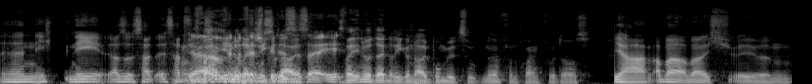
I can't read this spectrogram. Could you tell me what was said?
Äh, nicht, nee, also es hat, es hat ja, war eh nur dein Regional, das, ja eh. war eh nur dein Regionalbummelzug, ne, von Frankfurt aus. Ja, aber, aber ich äh,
